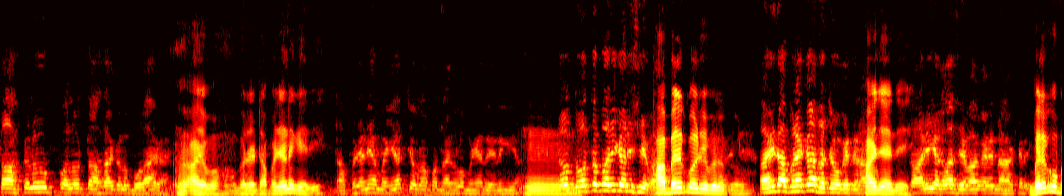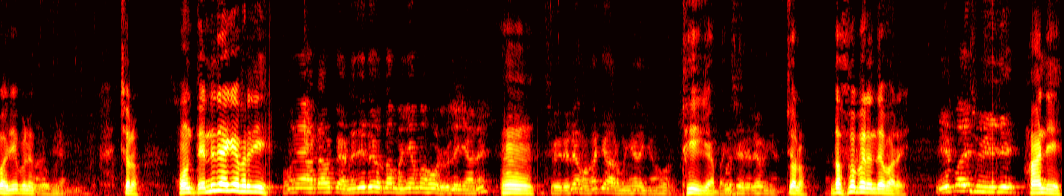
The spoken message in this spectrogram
10 ਕਿਲੋ ਪਲੋ 10 ਕਿਲੋ ਬੋਲਾ ਹੈਗਾ। ਆ ਜਾਓ ਬਰੇ ਟੱਪ ਜਾਣਗੇ ਜੀ। ਟੱਪ ਜਾਣੀਆਂ ਮਈਆਂ 14 15 ਕਿਲੋ ਮਈਆਂ ਦੇਣਗੀਆਂ। ਹੂੰ। ਚਲੋ ਦੁੱਧ ਭਾਜੀ ਕਰੀ ਸੇਵਾ। ਹਾਂ ਬਿਲਕੁਲ ਜੀ ਬਿਲਕੁਲ। ਅਸੀਂ ਤਾਂ ਆਪਣੇ ਘਰ ਦਾ ਚੋਕੇ ਦੇਣਾ। ਹਾਂਜੀ ਹਾਂਜੀ। ਗਾੜੀ ਅਗਲਾ ਸੇਵਾ ਕਰੇ ਨਾ ਕਰੇ। ਬਿਲਕੁਲ ਭਾਜੀ ਬਿਲਕੁਲ। ਚਲੋ ਹੁਣ ਤਿੰਨ ਹੀ ਰਹਿ ਗਏ ਫਿਰ ਜੀ? ਹੁਣ ਐ ਤਾਂ ਤਿੰਨ ਜਿਹਦੇ ਉਦਾਂ ਮਈਆਂ ਮੈਂ ਹੋਰ ਵੀ ਲਈਆਂ ਨੇ। ਹੂੰ। ਸਵੇਰੇ ਲਿਆਵਾਂਗਾ ਚਾਰ ਮਈਆਂ ਲਈਆਂ ਹੋਰ। ਠੀਕ ਉਹ ਭਾਜੀ। ਸਵੇਰੇ ਲਿਆਉਣੀਆਂ। ਚਲੋ ਦੱਸੋ ਫਿਰ ਇਹਦੇ ਬਾਰੇ। ਇਹ ਭਾਈ ਸੂਈ ਜੀ। ਹਾਂਜੀ।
